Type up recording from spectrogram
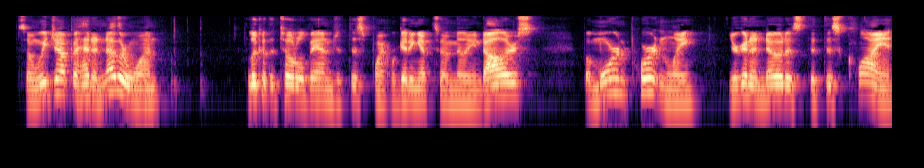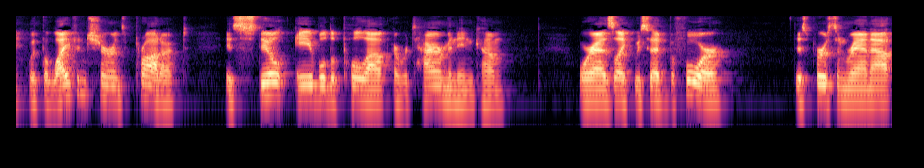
So when we jump ahead another one, look at the total advantage at this point. We're getting up to a million dollars. But more importantly, you're going to notice that this client with the life insurance product is still able to pull out a retirement income. Whereas, like we said before, this person ran out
